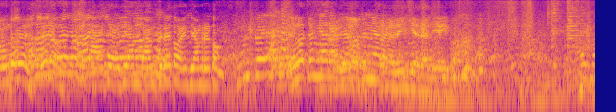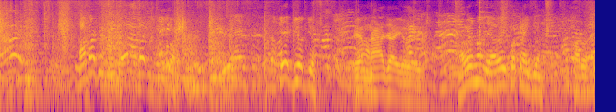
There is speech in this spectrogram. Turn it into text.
મત રાખજો અહીંથી આમ આમ રહેતો અહીંથી આમ રહેતો. એલો જન્યા રાખ એલો જન્યા રાખ રહી ગયા દાદી આવી આ બાજુ નીકળો આ બાજુ નીકળો. એ ગયો ગયો. એમ ના જાય હવે. હવે નો જાય હવે પકડાઈ ગયો. સારો છે.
